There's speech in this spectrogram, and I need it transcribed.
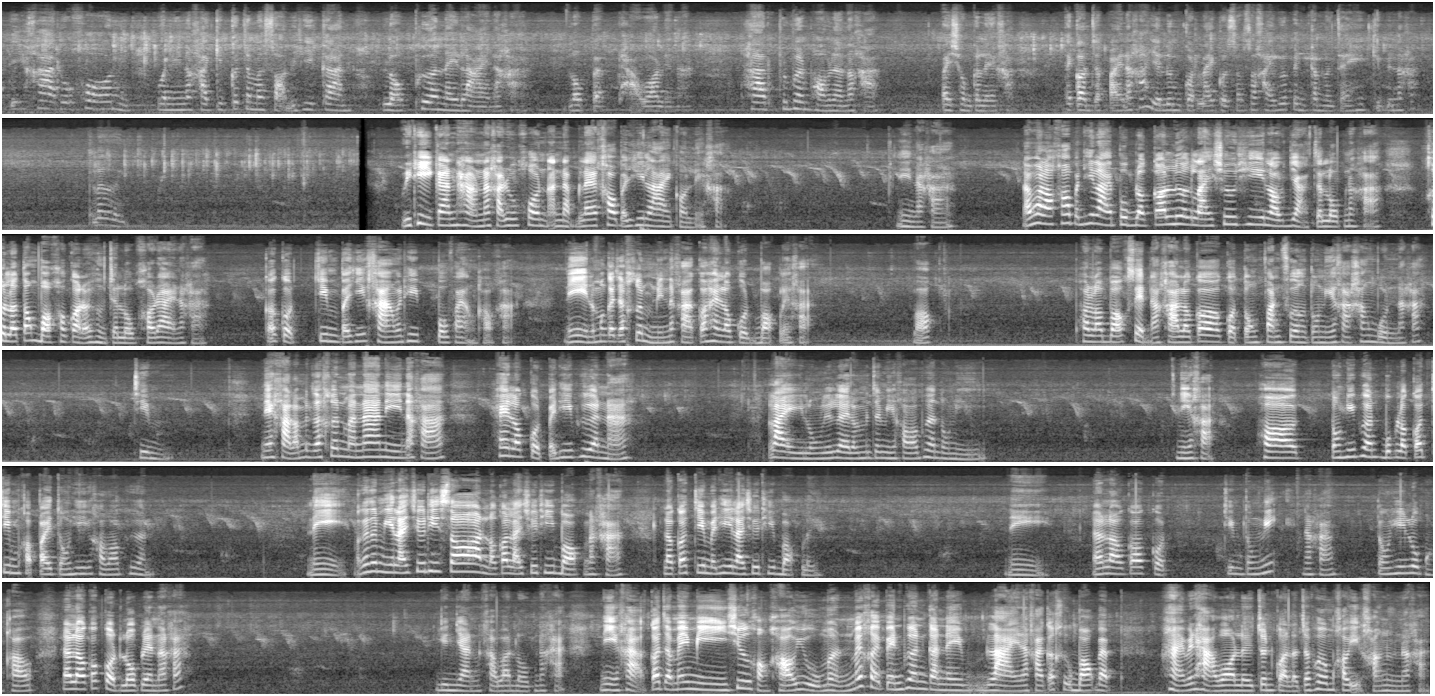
วัสดีค่ะทุกคน วันนี้นะคะกิฟก็จะมาสอนวิธีการลบเพื่อนในไลน์นะคะ ลบแบบถาวรเลยนะ ถ้าเพื่อนๆพร้อมแล้วนะคะ ไปชมกันเลยค่ะ แต่ก่อนจะไปนะคะ อย่าลืมกดไลค์กด subscribe เพื่อเป็นกำลังใจให้กิฟด้วยนะคะ เลย วิธีการทำนะคะ ทุกคนอันดับแรกเข้าไปที่ไลน์ก่อนเลยค่ะ นี่นะคะ แล้วพอเราเข้าไปที่ไลน์ปุ๊บเราก็เลือกรายชื่อที่เราอยากจะลบนะคะ คือเราต้องบล็อกเขาก่อนเราถึงจะลบเขาได้นะคะ ก็กดจิ้มไปที่ค้างไว้ที่โปรไฟล์ของเขาค่ะ นี่แล้วมันก็จะขึ้นแบบนี้นะคะ ก็ให้เรากดบล็อกเลยค่ะบล็อก พอเราบล็อกเสร็จนะคะ แล้วก็กดตรงฟันเฟืองตรงนี้ค่ะ ข้างบนนะคะ จิ้มเนี่ยค่ะแล้วมันจะขึ้นมาหน้านี้นะคะ ให้เรากดไปที่เพื่อนนะไล่ลงเรื่อยๆแล้วมันจะมีคำว่าเพื่อนตรงนี้ นี่ค่ะ พอตรงที่เพื่อนปุ๊บเราก็จิ้มเข้าไปตรงที่คาว่าเพื่อน นี่ มันก็จะมีรายชื่อที่ซ่อนแล้วก็รายชื่อที่บล็อกนะคะ แล้วก็จิ้มไปที่รายชื่อที่บล็อกเลย นี่ แล้วเราก็กดจิ้มตรงนี้นะคะ ตรงที่รูปของเขา แล้วเราก็กดลบเลยนะคะยืนยันค่ะว่าลบนะคะ นี่ค่ะ ก็จะไม่มีชื่อของเขาอยู่เหมือน ไม่เคยเป็นเพื่อนกันในไลน์นะคะ ก็คือบล็อกแบบ หายไปถาวรเลยจนกว่าเราจะเพิ่มเขาอีกครั้งหนึ่งนะคะ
